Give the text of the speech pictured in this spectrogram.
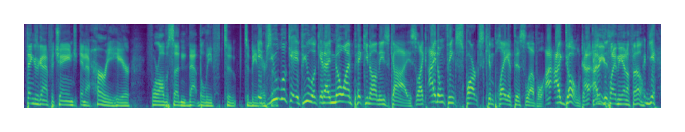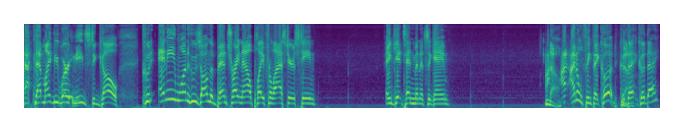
Things are going to have to change in a hurry here for all of a sudden that belief to to be there. If you look at if you look at I know I'm picking on these guys. Like I don't think Sparks can play at this level. I, I don't. I, I think he play in the NFL. Yeah, that might be where he needs to go. Could anyone who's on the bench right now play for last year's team and get ten minutes a game? No, I, I don't think they could. Could No. they? Could they?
